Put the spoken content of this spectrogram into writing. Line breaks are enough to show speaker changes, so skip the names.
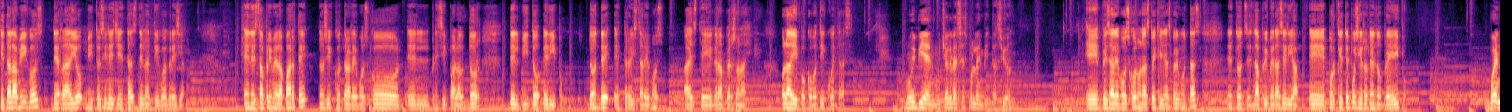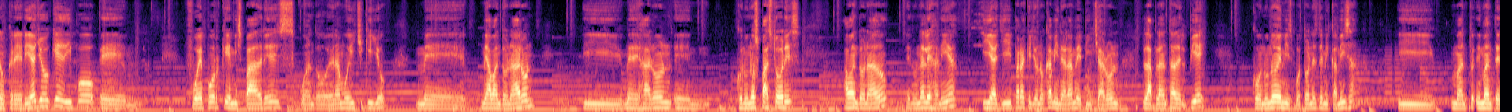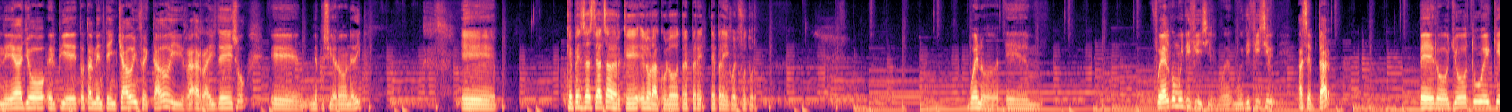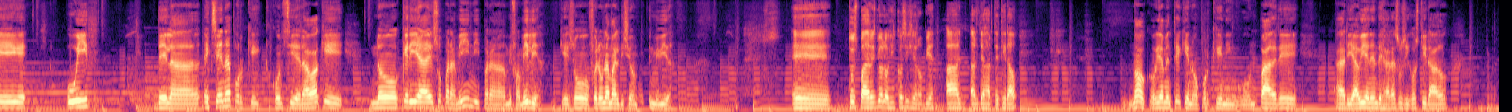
¿Qué tal amigos de Radio Mitos y Leyendas de la Antigua Grecia? En esta primera parte nos encontraremos con el principal autor del mito Edipo, donde entrevistaremos a este gran personaje. Hola Edipo, ¿cómo te encuentras?
Muy bien, muchas gracias por la invitación.
Eh, empezaremos con unas pequeñas preguntas. Entonces, la primera sería, eh, ¿por qué te pusieron el nombre de Edipo?
Bueno, creería yo que Edipo eh, fue porque mis padres, cuando era muy chiquillo, me, me abandonaron y me dejaron con unos pastores abandonado en una lejanía y allí para que yo no caminara me pincharon la planta del pie con uno de mis botones de mi camisa y mantenía yo el pie totalmente hinchado, infectado y a raíz de eso eh, me pusieron Edipo.
Eh, ¿Qué pensaste al saber que el oráculo te predijo el futuro?
Bueno, em, fue algo muy difícil, muy, difícil aceptar, pero yo tuve que huir de la escena porque consideraba que no quería eso para mí ni para mi familia, que eso fuera una maldición en mi vida.
Eh, ¿Tus padres biológicos hicieron bien al, dejarte tirado?
No, obviamente que no, porque ningún padre haría bien en dejar a sus hijos tirados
